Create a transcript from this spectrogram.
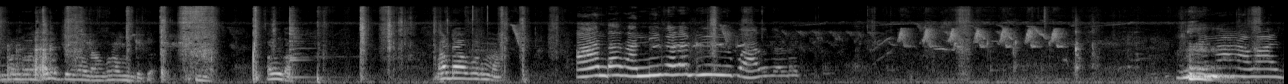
கொண்டு வந்து தீவலாம் குரமண்டிக்கு எடுங்க வடா போடுமா அந்த தண்ணி கிடக்கு பால் கிடக்கு அவள்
